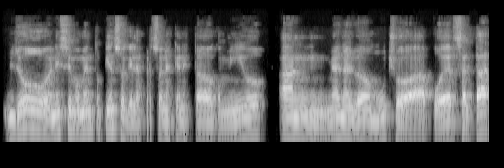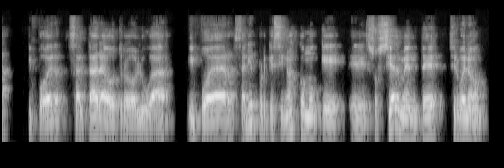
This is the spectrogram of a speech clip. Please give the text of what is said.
yo en ese momento pienso que las personas que han estado conmigo han, me han ayudado mucho a poder saltar y poder saltar a otro lugar y poder salir, porque si no es como que eh, socialmente, decir, bueno,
